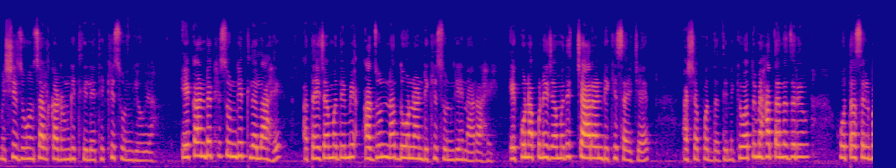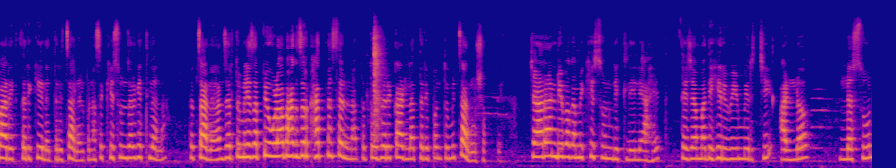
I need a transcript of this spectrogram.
मी शिजवून साल काढून घेतलेले आहेत हे खिसून घेऊया. एक अंडं खिसून घेतलेलं आहे. आता ह्याच्यामध्ये मी अजून ना दोन अंडी खिसून घेणार आहे. एकूण आपण ह्याच्यामध्ये चार अंडी खिसायचे आहेत अशा पद्धतीने. किंवा तुम्ही हातानं जरी होत असेल बारीक तरी केलं तरी चालेल पण असं खिसून जर घेतलं ना तर चालेल. आणि जर तुम्ही ह्याचा पिवळा भाग जर खात नसेल ना तर तो जरी काढला तरी पण तुम्ही चालू शकते. चार अंडी बघा मी खिसून घेतलेली आहेत. त्याच्यामध्ये हिरवी मिरची आलं लसूण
